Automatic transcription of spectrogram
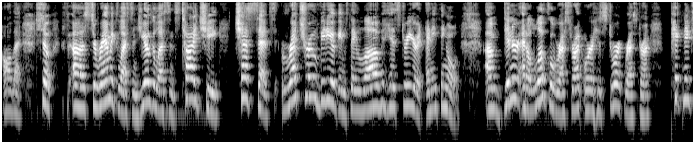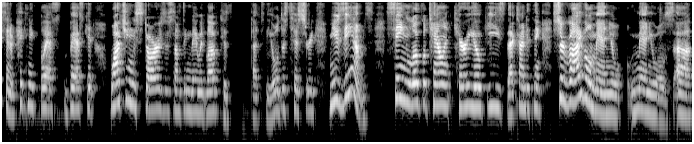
all that. So, uh, ceramic lessons, yoga lessons, Tai Chi, chess sets, retro video games. They love history or anything old. Um, dinner at a local restaurant or a historic restaurant. Picnics in a picnic basket. Watching the stars is something they would love because that's the oldest history. Museums, seeing local talent, karaoke's, that kind of thing. Survival manual manuals, uh,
